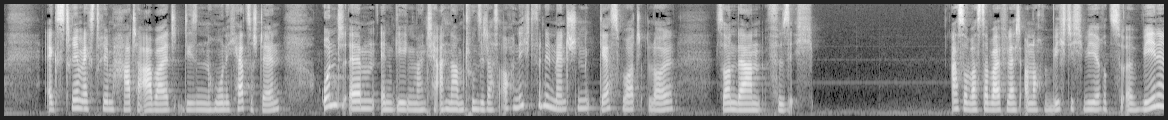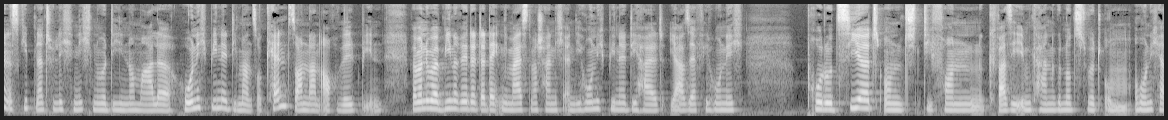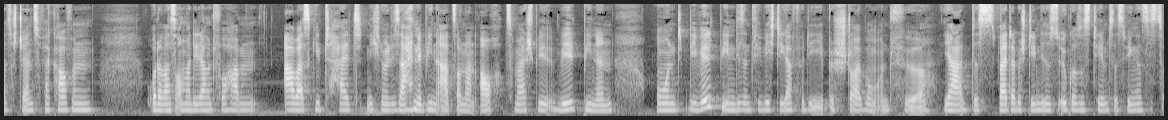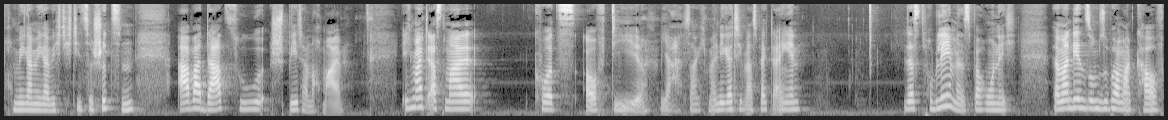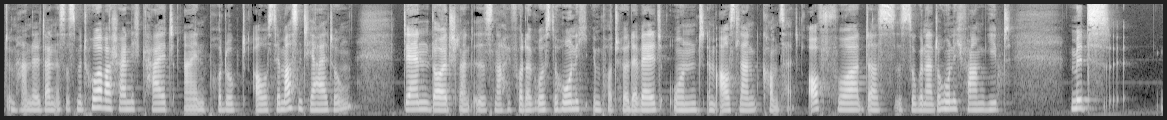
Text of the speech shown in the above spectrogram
extrem, extrem harte Arbeit, diesen Honig herzustellen. Und ähm, entgegen mancher Annahmen tun sie das auch nicht für den Menschen, guess what, lol, sondern für sich. Achso, was dabei vielleicht auch noch wichtig wäre zu erwähnen, es gibt natürlich nicht nur die normale Honigbiene, die man so kennt, sondern auch Wildbienen. Wenn man über Bienen redet, da denken die meisten wahrscheinlich an die Honigbiene, die halt ja sehr viel Honig produziert und die von quasi Imkern genutzt wird, um Honig herzustellen, zu verkaufen oder was auch immer die damit vorhaben. Aber es gibt halt nicht nur diese eine Bienenart, sondern auch zum Beispiel Wildbienen. Und die Wildbienen, die sind viel wichtiger für die Bestäubung und für ja, das Weiterbestehen dieses Ökosystems. Deswegen ist es auch mega, mega wichtig, die zu schützen. Aber dazu später nochmal. Ich möchte erstmal kurz auf die, ja, sag ich mal, negativen Aspekte eingehen. Das Problem ist bei Honig, wenn man den so im Supermarkt kauft, im Handel, dann ist es mit hoher Wahrscheinlichkeit ein Produkt aus der Massentierhaltung. Denn Deutschland ist nach wie vor der größte Honigimporteur der Welt und im Ausland kommt es halt oft vor, dass es sogenannte Honigfarmen gibt mit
